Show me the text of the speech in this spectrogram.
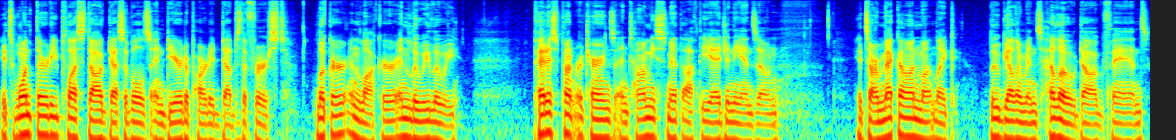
It's 130 plus dog decibels, and Dear Departed dubs the first. Looker and Locker and Louie Louie. Pettis punt returns and Tommy Smith off the edge in the end zone. It's our Mecca on Montlake, Lou Gellermann's Hello Dog fans,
